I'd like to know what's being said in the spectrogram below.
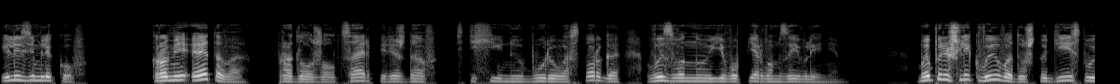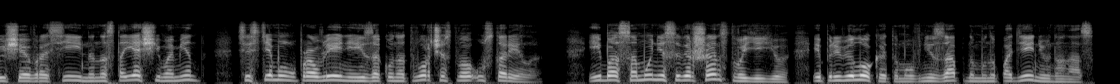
или земляков. Кроме этого, продолжил царь, переждав стихийную бурю восторга, вызванную его первым заявлением, мы пришли к выводу, что действующая в России на настоящий момент система управления и законотворчества устарела ибо само несовершенство ее и привело к этому внезапному нападению на нас,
